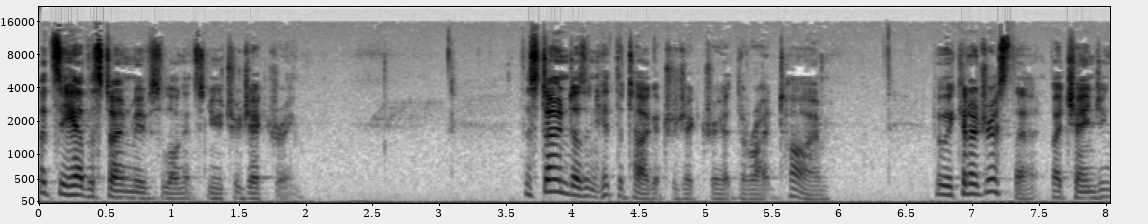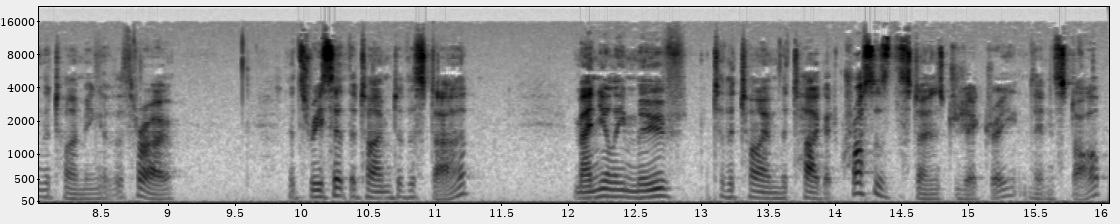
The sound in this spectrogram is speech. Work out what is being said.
Let's see how the stone moves along its new trajectory. The stone doesn't hit the target trajectory at the right time, but we can address that by changing the timing of the throw. Let's reset the time to the start, manually move to the time the target crosses the stone's trajectory, then stop,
